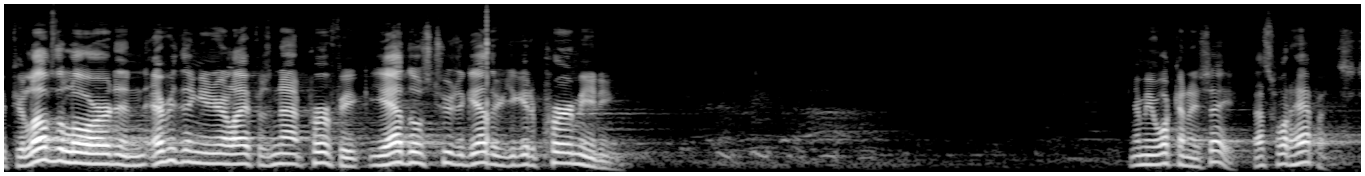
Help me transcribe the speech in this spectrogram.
If you love the Lord and everything in your life is not perfect, you add those two together, you get a prayer meeting. I mean, what can I say? That's what happens.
